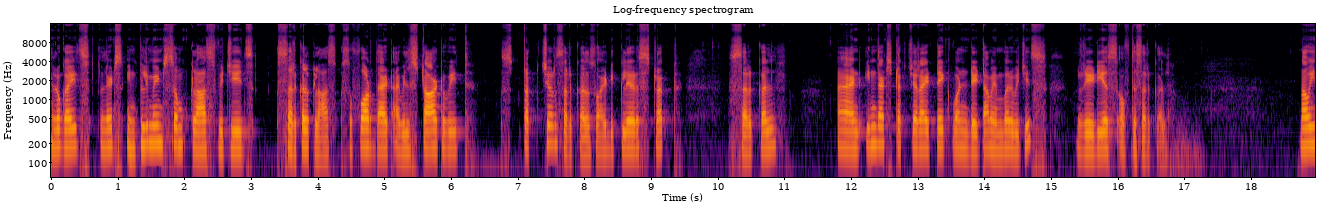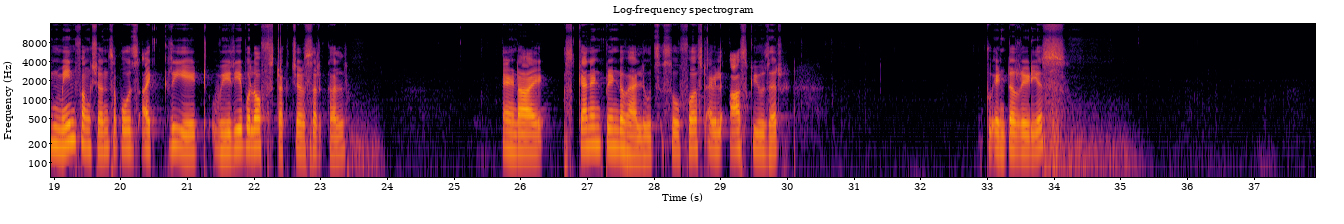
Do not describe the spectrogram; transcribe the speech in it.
hello guys let's implement some class which is circle class. So for that I will start with structure circle. So I declare struct circle. And in that structure I take one data member which is radius of the circle. Now in main function suppose I create variable of structure circle. And I scan and print the values. So first I will ask user to enter radius.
